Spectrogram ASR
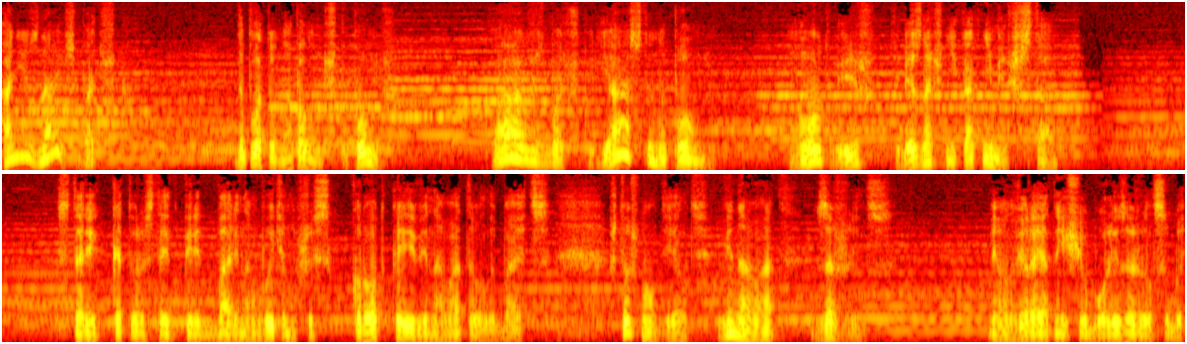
А не знаю, батюшка. Да Платона Аполлоныч-то помнишь? Как же, батюшка, ясно помню. Ну вот, видишь, тебе, значит, никак не меньше ста. Старик, который стоит перед барином, вытянувшись, кротко и виновато улыбается. Что ж, мол, делать? Виноват, зажился. И он, вероятно, еще более зажился бы,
